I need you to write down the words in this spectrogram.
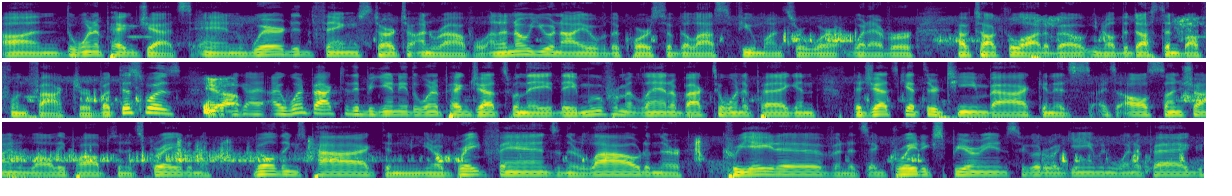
on the Winnipeg Jets and where did things start to unravel? And I know you and I, over the course of the last few months or whatever, have talked a lot about you know the Dustin Byfuglien factor. But this was, yeah. Like, I, I, went back to the beginning of the Winnipeg Jets when they they moved from Atlanta back to Winnipeg, and the Jets get their team back, and it's it's all sunshine and lollipops, and it's great, and the building's packed, and you know great fans, and they're loud and they're creative, and it's a great experience to go to a game in Winnipeg.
